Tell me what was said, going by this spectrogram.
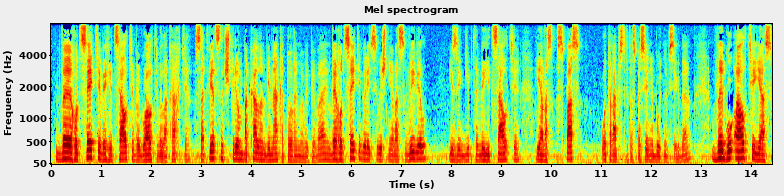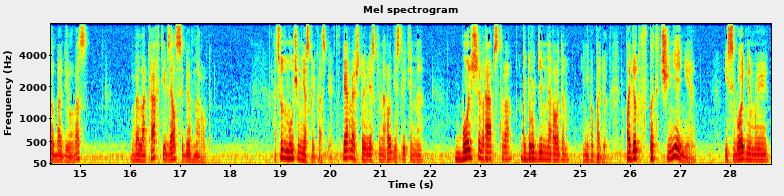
Вегоцете, вегицалте, вегуалте, велакахте. Соответственно, четырем бокалам вина, которые мы выпиваем. Вегоцете, говорит Всевышний, я вас вывел из Египта. Вегицалте, я вас спас от рабства. Это спасение будет навсегда. Вегуалте, я освободил вас. Велакахте, взял себе в народ. Отсюда мы учим несколько аспектов. Первое, что еврейский народ действительно больше в рабство к другим народам не попадет. Попадет в подчинение. И сегодня мы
